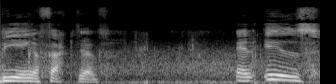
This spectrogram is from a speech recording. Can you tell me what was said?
being effective? And is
